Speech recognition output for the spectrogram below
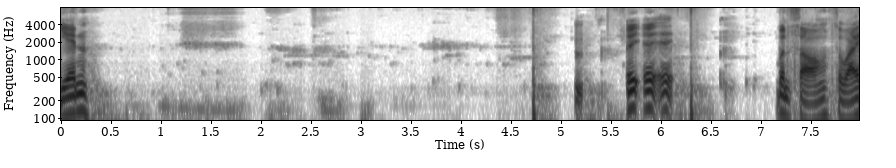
เย็นเอ้ยเอ้ยเอ้ยบนสองสวย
